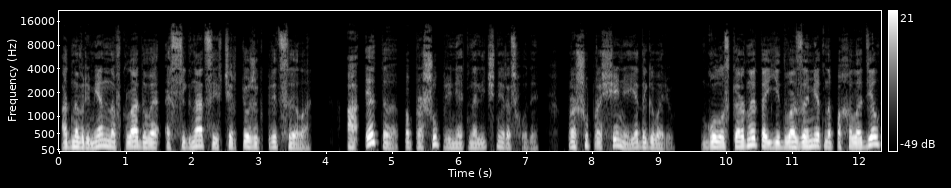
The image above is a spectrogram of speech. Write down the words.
одновременно вкладывая ассигнации в чертежик прицела. А это попрошу принять наличные расходы. Прошу прощения, я договорю. Голос Корнета едва заметно похолодел,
